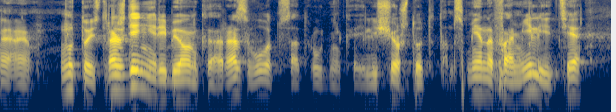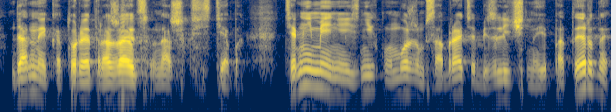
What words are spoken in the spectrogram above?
а, ну, то есть рождение ребенка, развод сотрудника или еще что-то там, смена фамилии, те данные, которые отражаются в наших системах. Тем не менее, из них мы можем собрать обезличенные паттерны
